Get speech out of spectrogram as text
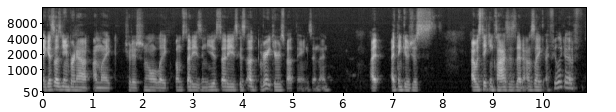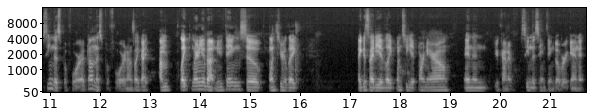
I guess I was getting burnout on like traditional like film studies and media studies because I'm very curious about things. And then I I think it was just I was taking classes that I was like I feel like I've seen this before. I've done this before, and I was like I I'm like learning about new things. So once you're like I guess the idea of like once you get more narrow and then you're kind of seeing the same thing over again, it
